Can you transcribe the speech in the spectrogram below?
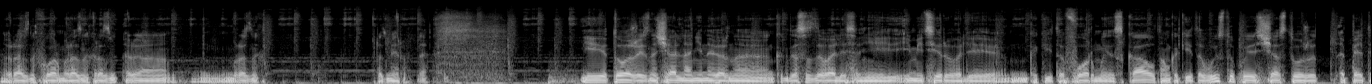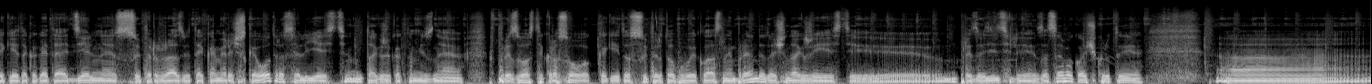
разных форм, разных, раз- м, разных размеров, да. И тоже изначально они, наверное, когда создавались, они имитировали какие-то формы скал, там какие-то выступы. И сейчас тоже, опять-таки, это какая-то отдельная супер развитая коммерческая отрасль есть. Ну, так же, как, там, не знаю, в производстве кроссовок какие-то супер топовые классные бренды точно так же есть. И производители зацепок очень крутые. А,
